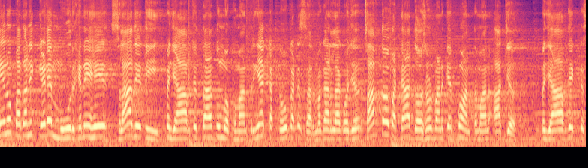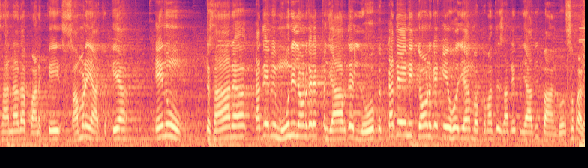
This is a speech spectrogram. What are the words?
ਇਹਨੂੰ ਪਤਾ ਨਹੀਂ ਕਿਹੜੇ ਮੂਰਖ ਨੇ ਇਹ ਸਲਾਹ ਦੇਤੀ। ਪੰਜਾਬ 'ਚ ਤਾਂ ਤੂੰ ਮੁੱਖ ਮੰਤਰੀ ਆ ਘੱਟੋ ਘੱਟ ਸ਼ਰਮ ਕਰ ਲੈ ਕੁਝ। ਸਭ ਤੋਂ ਵੱਡਾ ਦੁਸ਼ਮਣ ਬਣ ਕੇ ਭਗਵੰਤ ਮਾਨ ਅੱਜ ਪੰਜਾਬ ਦੇ ਕਿਸਾਨਾਂ ਦਾ ਬਣ ਕੇ ਸਾਹਮਣੇ ਆ ਚੁੱਕਿਆ ਇਹਨੂੰ ਕਿਸਾਨ ਕਦੇ ਵੀ ਮੂੰਹ ਨਹੀਂ ਲਾਉਣਗੇ ਤੇ ਪੰਜਾਬ ਦੇ ਲੋਕ ਕਦੇ ਨਹੀਂ ਚਾਹਣਗੇ ਕਿ ਇਹੋ ਜਿਹਾ ਮੁੱਖ ਮੰਤਰੀ ਸਾਡੇ ਪੰਜਾਬ ਦੀ ਬਾਂਗੋਰ ਸੰਭਾਲੇ।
